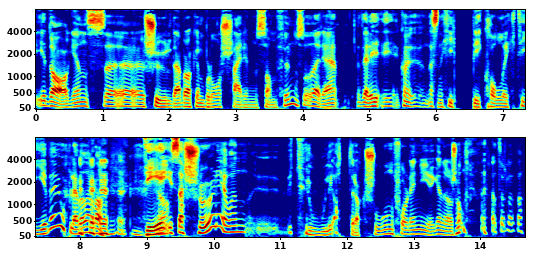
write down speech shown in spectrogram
i dagens uh, skjul deg bak en blå skjerm-samfunn, så dere, dere nesten hippie-kollektivet vi opplever der, da. Det Ja. i seg sjøl er jo en uh, utrolig attraksjon for den nye generasjonen, rett og slett. da.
